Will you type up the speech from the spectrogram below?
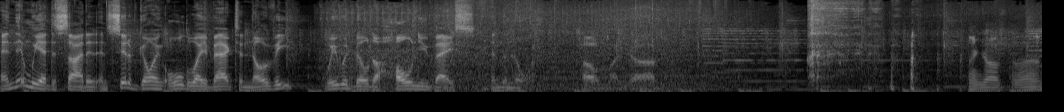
and then we had decided instead of going all the way back to Novi, we would build a whole new base in the north. Oh my god. Thank God for that.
